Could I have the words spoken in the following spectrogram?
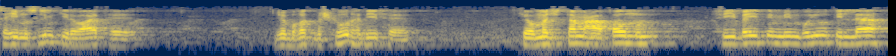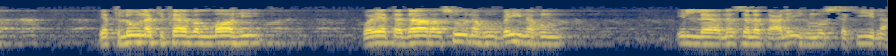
صحیح مسلم کی روایت ہے، جو بہت مشہور حدیث ہے کہ مجتمع قوم فی بیت من بیوت اللہ یتلون کتاب اللہ ویتدارسونه بینہم إلا نزلت عليهم السكينة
